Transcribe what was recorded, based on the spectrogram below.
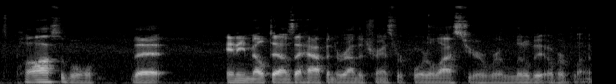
It's possible that any meltdowns that happened around the transfer portal last year were a little bit overblown.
